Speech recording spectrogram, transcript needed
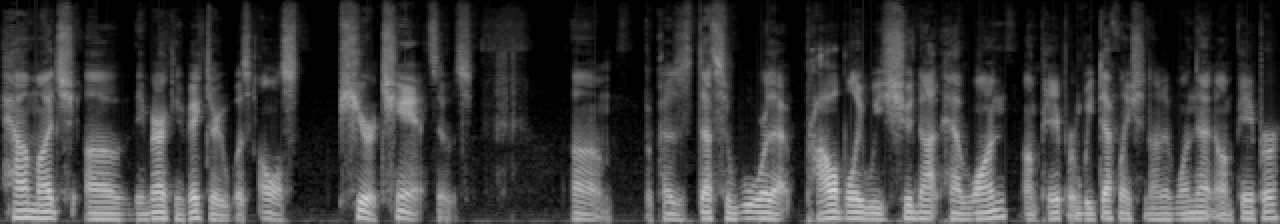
how much of the American victory was almost pure chance. It was um, because that's a war that probably we should not have won on paper. We definitely should not have won that on paper.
